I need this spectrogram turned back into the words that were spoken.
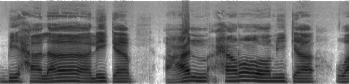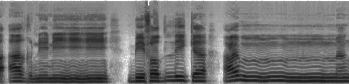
বিহালালিকা আন হারামিকা ওয়া আগনিনি বিফদলিকা আম্মান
